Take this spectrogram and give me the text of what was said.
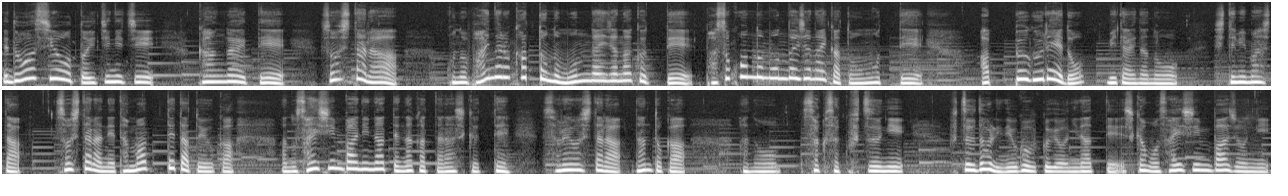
でどうしようと一日考えてそしたらこのファイナルカットの問題じゃなくってパソコンの問題じゃないかと思ってアップグレードみたいなのをしてみました。そしたらね溜まってたというかあの最新版になってなかったらしくってそれをしたらなんとかあのサクサク普通に普通通りに動くようになってしかも最新バージョンに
